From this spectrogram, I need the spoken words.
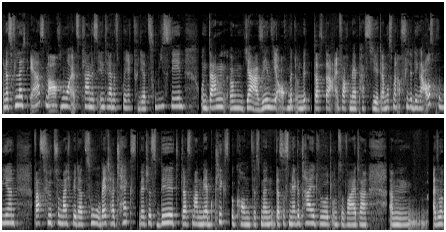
und das vielleicht erstmal auch nur als kleines internes Projekt für die Azubis sehen und dann, ähm, ja, sehen sie auch mit und mit, dass da einfach mehr passiert. Da muss man auch viele Dinge ausprobieren. Was führt zum Beispiel dazu, welcher Text, welches Bild, dass man mehr Klicks bekommt, dass man, dass es mehr geteilt wird und so weiter. Ähm, also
